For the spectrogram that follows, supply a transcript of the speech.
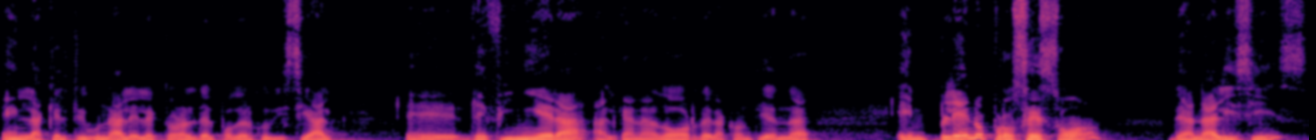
en la que el Tribunal Electoral del Poder Judicial eh, definiera al ganador de la contienda, en pleno proceso de análisis,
